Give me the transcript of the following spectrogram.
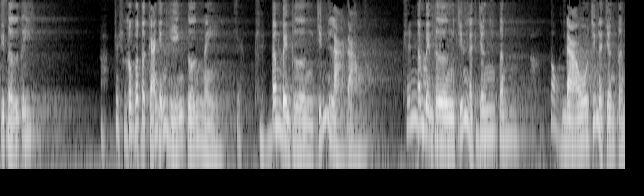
thì tự ti. Không có tất cả những hiện tượng này. Tâm bình thường chính là đạo. Tâm bình thường chính là chân tâm. Đạo chính là chân tâm.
